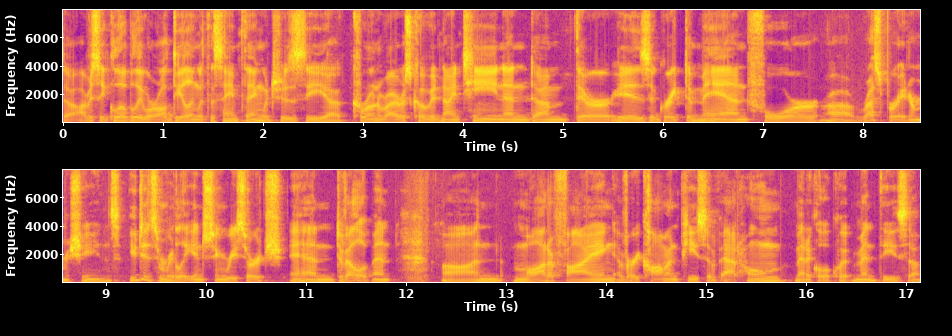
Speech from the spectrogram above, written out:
Obviously, globally, we're all dealing with the same thing, which is the uh, coronavirus, COVID 19, and um, there is a great demand for uh, respirator machines. You did some really interesting research and development on modifying a very common piece of at home medical equipment, these uh,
